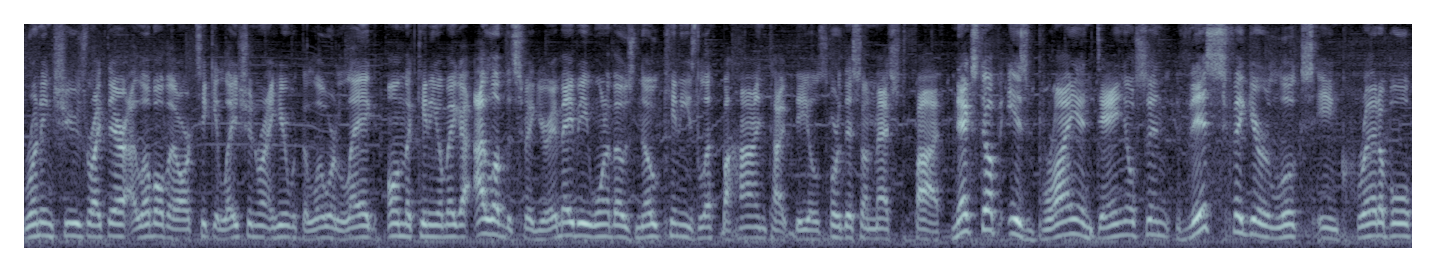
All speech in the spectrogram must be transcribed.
running shoes right there. I love all the articulation right here with the lower leg on the Kenny Omega. I love this figure. It may be one of those no Kenny's left behind type deals for this Unmatched 5. Next up is Bryan Danielson. This figure looks incredible.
